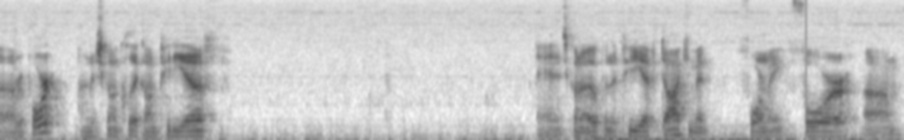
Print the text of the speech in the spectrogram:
uh, report. I'm just going to click on PDF and it's going to open the PDF document for me for um,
